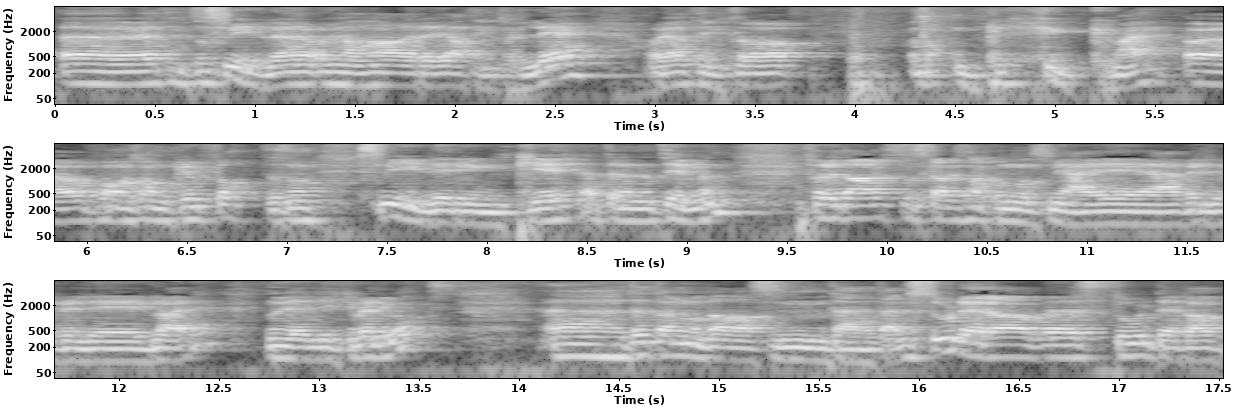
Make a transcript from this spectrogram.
Eh, jeg har tenkt å smile, og jeg har, jeg har tenkt å le, og jeg har tenkt å hygge meg. Og, og få sånn ordentlig flotte sånn smilerynker etter denne timen. For i dag så skal vi snakke om noe som jeg er veldig veldig glad i. Noe jeg liker veldig godt. Uh, dette er noe da som det det er en stor del av, stor del av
